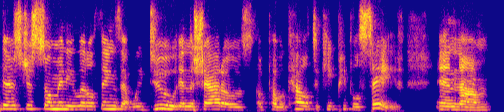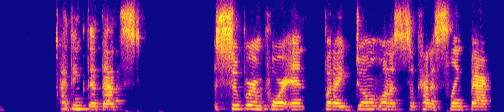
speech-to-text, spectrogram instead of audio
there's just so many little things that we do in the shadows of public health to keep people safe. And um, I think that that's super important, but I don't want us to kind of slink back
